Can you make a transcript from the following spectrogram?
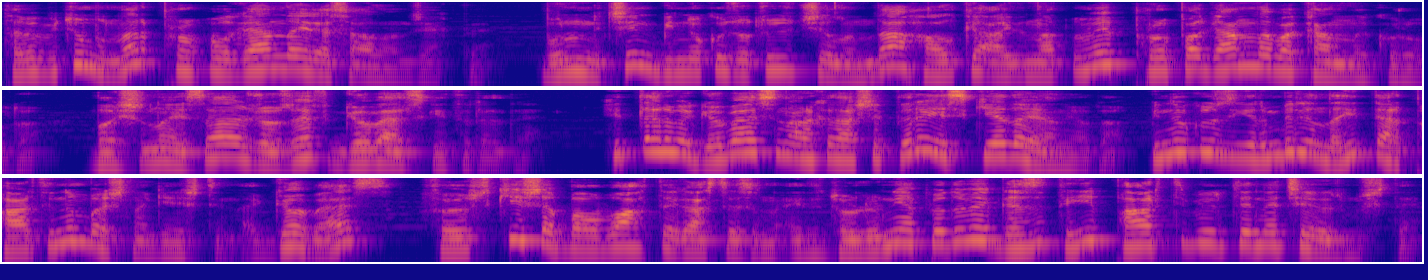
Tabi bütün bunlar propaganda ile sağlanacaktı. Bunun için 1933 yılında Halkı Aydınlatma ve Propaganda Bakanlığı kuruldu. Başına ise Joseph Goebbels getirildi. Hitler ve Goebbels'in arkadaşlıkları eskiye dayanıyordu. 1921 yılında Hitler partinin başına geçtiğinde Goebbels, Volkische Beobachter gazetesinin editörlüğünü yapıyordu ve gazeteyi parti bültenine çevirmişti.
